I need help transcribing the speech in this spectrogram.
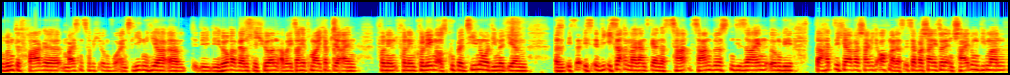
berühmte Frage, meistens habe ich irgendwo eins liegen hier, äh, die, die Hörer werden es nicht hören, aber ich sage jetzt mal, ich habe hier einen von den, von den Kollegen aus Cupertino, die mit ihrem, also ich, ich, ich sage immer ganz gern das Zahn, Zahnbürstendesign irgendwie, da hat sich ja wahrscheinlich auch mal, das ist ja wahrscheinlich so eine Entscheidung, die man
